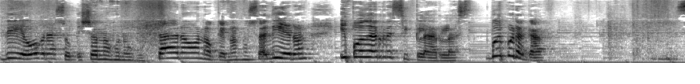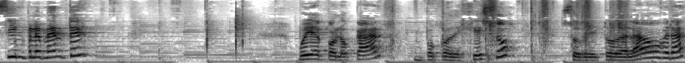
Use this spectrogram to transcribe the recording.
de obras o que ya no nos gustaron o que no nos salieron y poder reciclarlas. Voy por acá. Simplemente voy a colocar un poco de gesso sobre toda la obra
